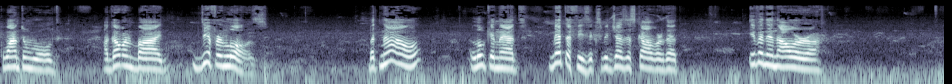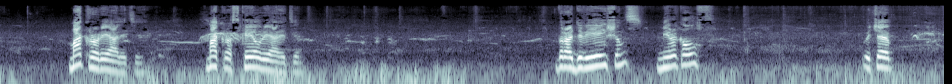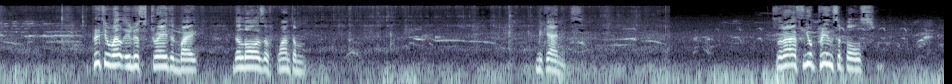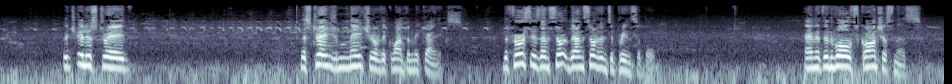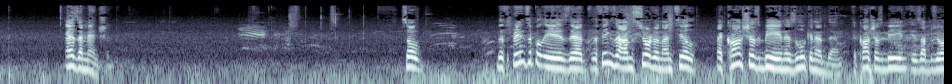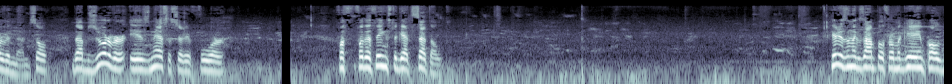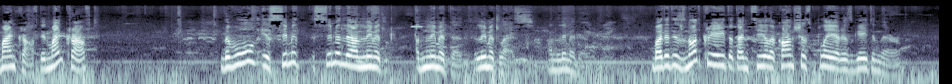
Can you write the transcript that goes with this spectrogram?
quantum world, are governed by different laws. But now, looking at metaphysics, we just discovered that even in our uh, macro reality, macro scale reality, there are deviations, miracles, which are pretty well illustrated by the laws of quantum mechanics. So there are a few principles which illustrate the strange nature of the quantum mechanics. The first is the uncertainty principle. And it involves consciousness, as I mentioned. So the principle is that the things are uncertain until a conscious being is looking at them. A conscious being is observing them. So the observer is necessary for for, for the things to get settled. Here is an example from a game called Minecraft. In Minecraft, the world is seemingly unlimited unlimited, limitless, unlimited. But it is not created until a conscious player is getting there.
